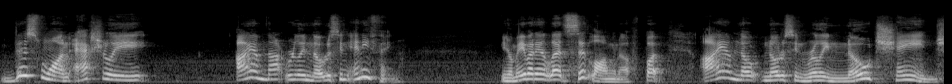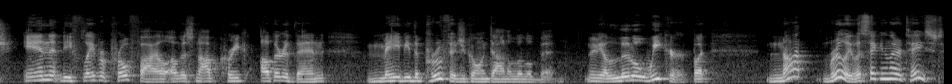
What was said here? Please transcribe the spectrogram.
This one actually, I am not really noticing anything. You know, maybe I didn't let it sit long enough, but I am no- noticing really no change in the flavor profile of a Knob Creek other than maybe the proofage going down a little bit. Maybe a little weaker, but not really. Let's take another taste.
